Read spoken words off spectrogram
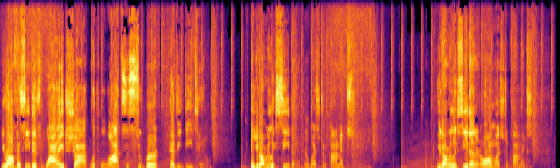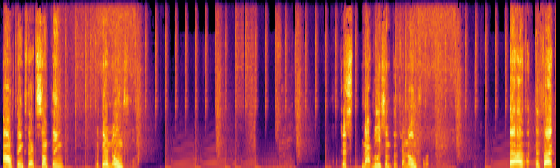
You often see this wide shot with lots of super heavy detail. And you don't really see that in Western comics. You don't really see that at all in Western comics. I don't think that's something that they're known for. That's not really something that they're known for. Uh, in fact,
